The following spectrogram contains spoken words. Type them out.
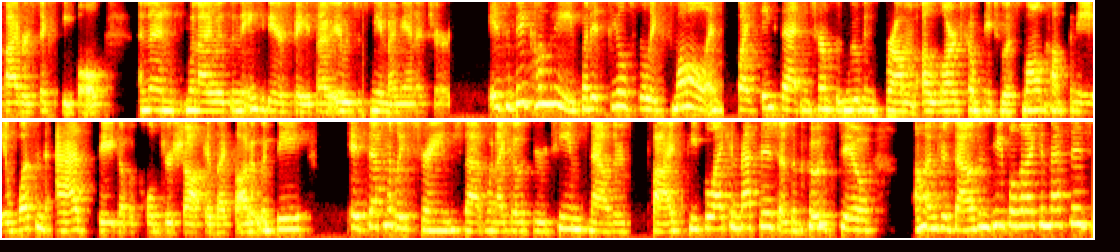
five or six people. And then when i was in the incubator space I, it was just me and my manager. It's a big company but it feels really small. And so i think that in terms of moving from a large company to a small company it wasn't as big of a culture shock as i thought it would be it's definitely strange that when I go through teams now, there's five people I can message as opposed to 100,000 people that I can message.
